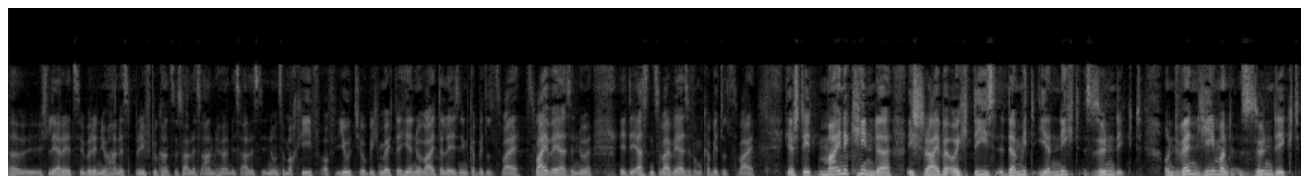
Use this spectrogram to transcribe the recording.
äh, ich lehre jetzt über den Johannesbrief, du kannst das alles anhören, ist alles in unserem Archiv auf YouTube. Ich möchte hier nur weiterlesen im Kapitel 2, zwei Verse nur, äh, die ersten zwei Verse vom Kapitel 2. Hier steht, meine Kinder, ich schreibe euch dies, damit ihr nicht sündigt. Und wenn jemand sündigt,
